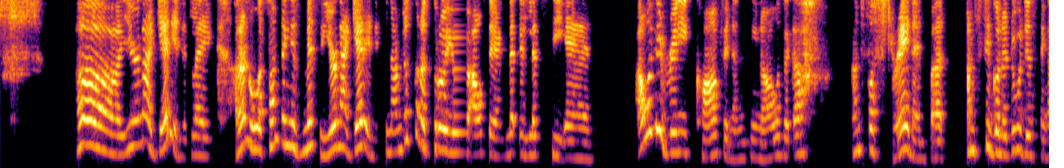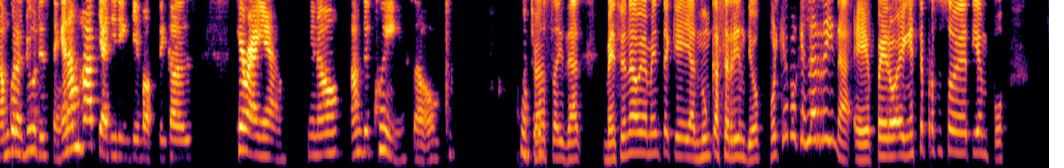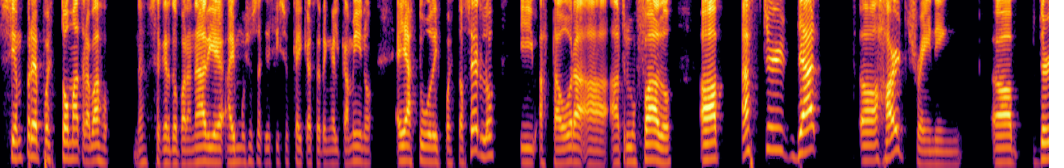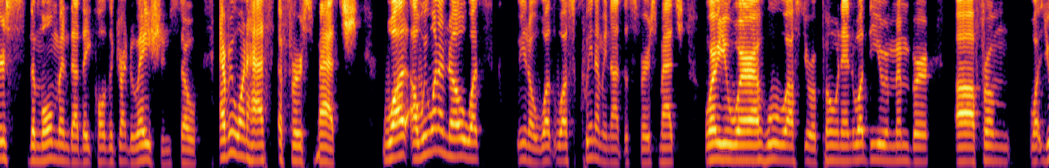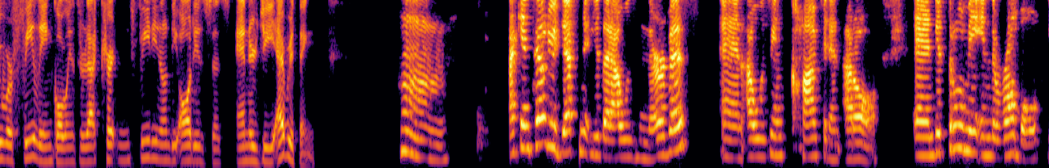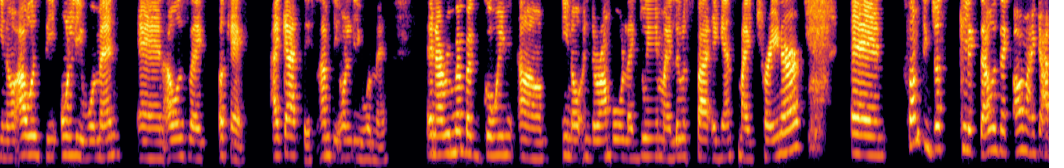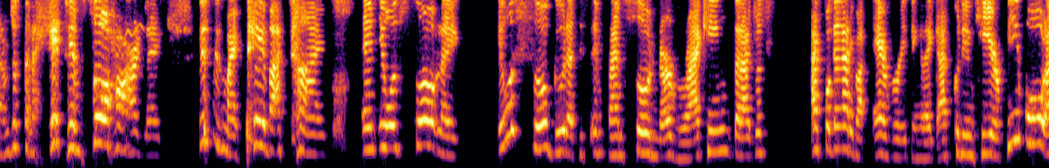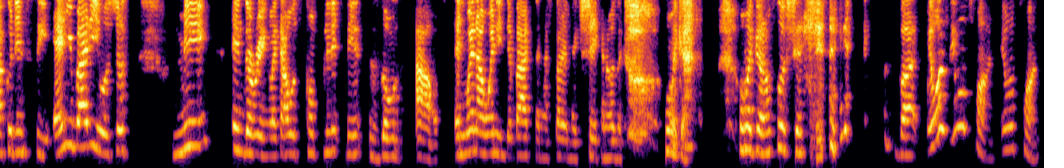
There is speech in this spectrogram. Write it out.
oh, you're not getting it. Like, I don't know what something is missing. You're not getting it. You know, I'm just gonna throw you out there and, let, and let's see. And I wasn't really confident. You know, I was like, oh, I'm frustrated, but I'm still gonna do this thing. I'm gonna do this thing. And I'm happy I didn't give up because here I am. You know, I'm the queen. So translate that. Menciona obviamente que ella nunca se rindió. ¿Por qué? Porque es la reina. Eh, pero en este proceso de tiempo siempre pues toma trabajo. No es secreto para nadie, hay muchos sacrificios que hay que hacer en el camino. Ella estuvo dispuesta a hacerlo y hasta ahora ha, ha triunfado. Uh, after that uh, hard training, uh, there's the moment that they call the graduation. So everyone has a first match. What uh, we want to know what's you know what was Queen Aminata's first match, where you were, who was your opponent, what do you remember uh, from what you were feeling going through that curtain, feeding on the audience's energy, everything? Hmm. I can tell you definitely that I was nervous and I wasn't confident at all. And they threw me in the rumble. You know, I was the only woman. And I was like, okay, I got this. I'm the only woman. And I remember going, um, you know, in the rumble, like doing my little spot against my trainer and something just clicked. I was like, oh my God, I'm just gonna hit him so hard. Like, this is my payback time. And it was so like, it was so good at the same time, so nerve wracking that I just, I forgot about everything. Like, I couldn't hear people, I couldn't see anybody. It was just me in the ring. Like, I was completely zoned out. And when I went in the back, then I started like shaking. I was like, oh my God, oh my God, I'm so shaking. but it was it was fun. It was fun.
